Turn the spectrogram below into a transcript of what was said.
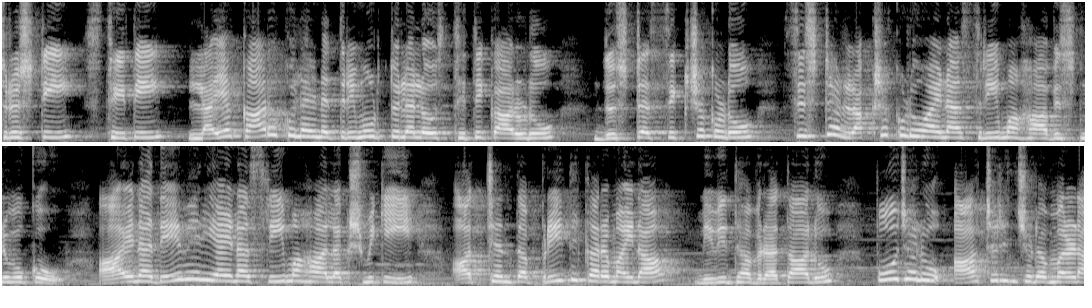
సృష్టి స్థితి లయకారకులైన త్రిమూర్తులలో స్థితికారుడు దుష్ట శిక్షకుడు శిష్ట రక్షకుడు అయిన శ్రీ మహావిష్ణువుకు ఆయన దేవేరి అయిన శ్రీ మహాలక్ష్మికి అత్యంత ప్రీతికరమైన వివిధ వ్రతాలు పూజలు ఆచరించడం వలన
